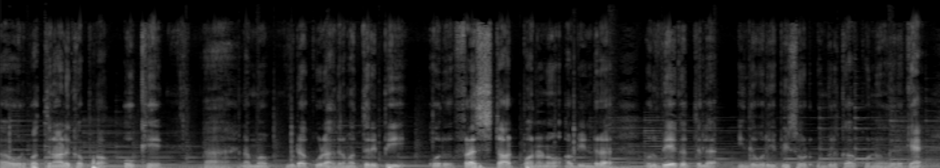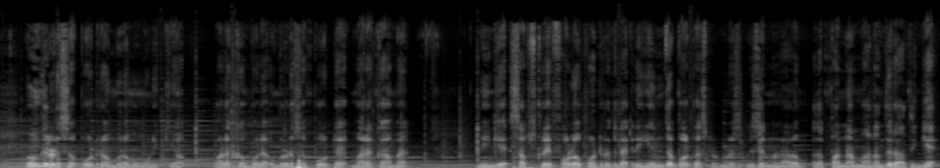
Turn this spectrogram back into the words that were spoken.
ஒரு பத்து நாளுக்கு அப்புறம் ஓகே நம்ம விடக்கூடாது நம்ம திருப்பி ஒரு ஃப்ரெஷ் ஸ்டார்ட் பண்ணணும் அப்படின்ற ஒரு வேகத்தில் இந்த ஒரு எபிசோட் உங்களுக்காக கொண்டு வந்திருக்கேன். உங்களோட சப்போர்ட் ரொம்ப ரொம்ப முக்கியம். வழக்கம் போல் உங்களோட சப்போர்ட்டை மறக்காமல் நீங்கள் சப்ஸ்கிரைப் ஃபாலோ பண்ணுறதில்ல நீங்கள் எந்த பாட்காஸ்ட் லிசன் பண்ணாலும் அதை பண்ண மறந்துடாதீங்க.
